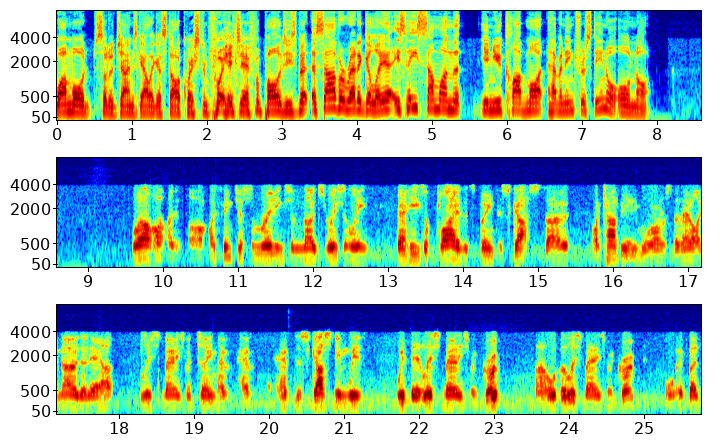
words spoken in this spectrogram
one more sort of James Gallagher style question for you, Geoff. Apologies, but Esava Ratugolea, is he someone that your new club might have an interest in, or, or not? Well, I, I, I think just from reading some notes recently that he's a player that's been discussed. So I can't be any more honest than that. I know that our list management team have, have, have discussed him with, with their list management group uh, or the list management group. But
